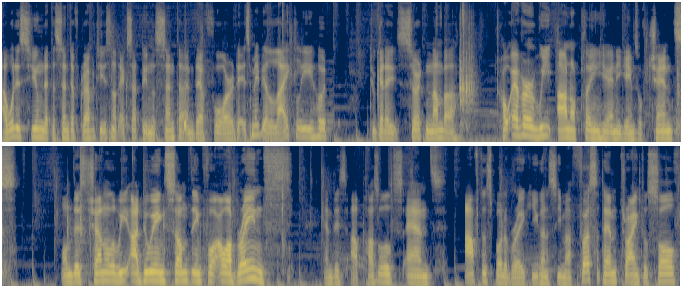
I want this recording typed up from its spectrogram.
I would assume that the center of gravity is not exactly in the center and therefore there is maybe a likelihood to get a certain number. However, we are not playing here any games of chance. On this channel we are doing something for our brains. And these are puzzles and after spoiler break you're gonna see my first attempt trying to solve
